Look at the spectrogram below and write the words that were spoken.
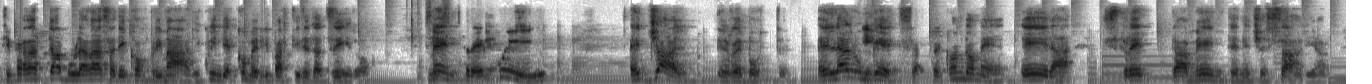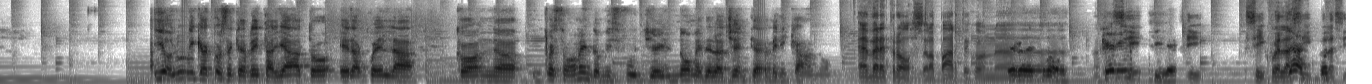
Si farà tabula rasa dei comprimari, quindi è come ripartire da zero. Sì, Mentre sì, qui è già il, il, reboot e la lunghezza, sì. secondo me, era strettamente necessaria io l'unica cosa che avrei tagliato era quella con, eh, in questo momento mi sfugge il nome dell'agente americano. Everett Ross, la parte con... Everett Ross, che è inutile. Sì, sì, quella sì, quella sì.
